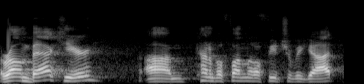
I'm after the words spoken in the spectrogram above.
Around back here, um, kind of a fun little feature we got.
